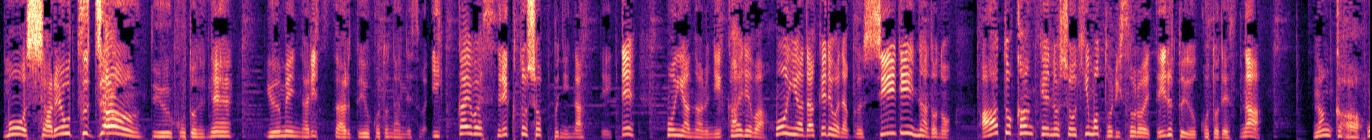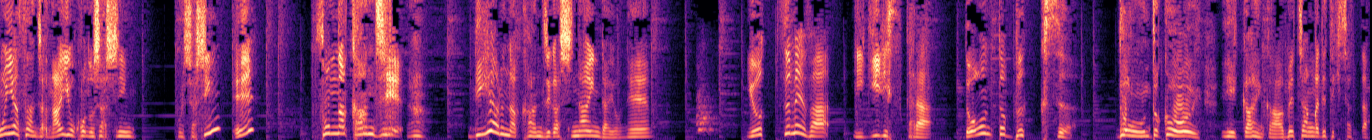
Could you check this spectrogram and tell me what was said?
もうシャレオツじゃんということでね、有名になりつつあるということなんですが、1階はセレクトショップになっていて、本屋のある2階では本屋だけではなく CD などのアート関係の商品も取り揃えているということですな。なんか、本屋さんじゃないよ、この写真。これ写真？え？そんな感じリアルな感じがしないんだよね。4つ目は、イギリスから、ドーントブックス。ドーンと来いいいかいいか、安倍ちゃんが出てきちゃった。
